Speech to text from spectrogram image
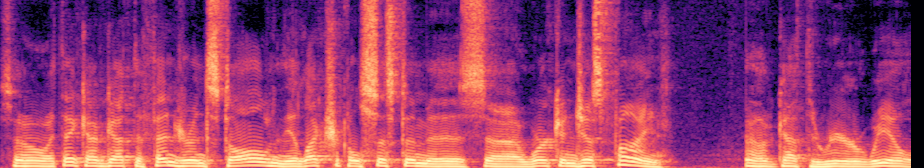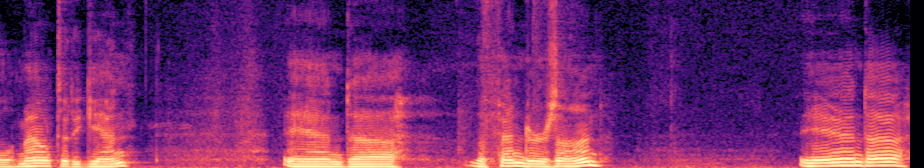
So I think I've got the fender installed and the electrical system is uh, working just fine. I've got the rear wheel mounted again and uh, the fender's on and uh,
